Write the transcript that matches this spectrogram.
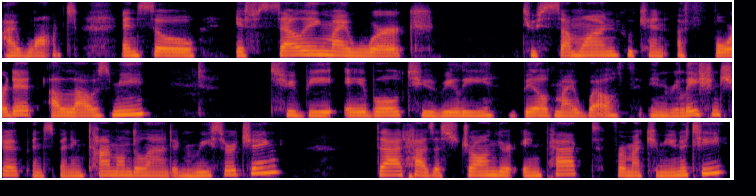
I want. And so if selling my work to someone who can afford it allows me to be able to really build my wealth in relationship and spending time on the land and researching, that has a stronger impact for my community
